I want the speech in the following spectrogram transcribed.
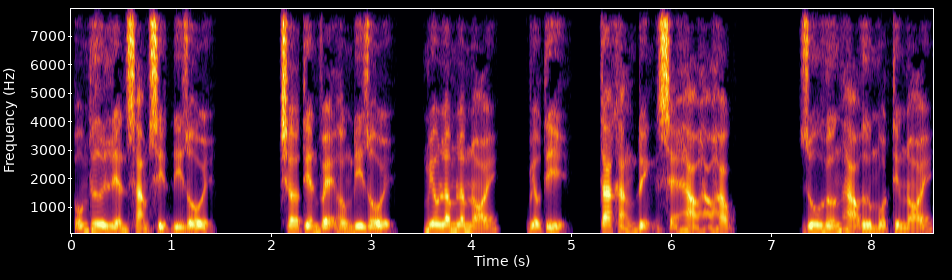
ôm thư liền sám xịt đi rồi. Chờ tiên vệ hồng đi rồi, miêu lâm lâm nói, biểu tỷ, ta khẳng định sẽ hảo hảo học. Du hướng hảo ư một tiếng nói,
